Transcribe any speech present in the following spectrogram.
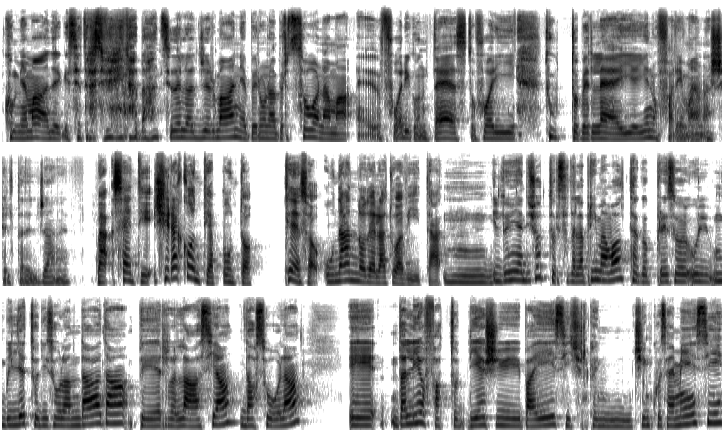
con mia madre che si è trasferita ad Anzio della Germania per una persona ma eh, fuori contesto, fuori tutto per lei e io non farei mai una scelta del genere. Ma senti, ci racconti appunto che ne so, un anno della tua vita. Mm, il 2018 è stata la prima volta che ho preso un biglietto di sola andata per l'Asia da sola e da lì ho fatto 10 paesi circa in 5-6 mesi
